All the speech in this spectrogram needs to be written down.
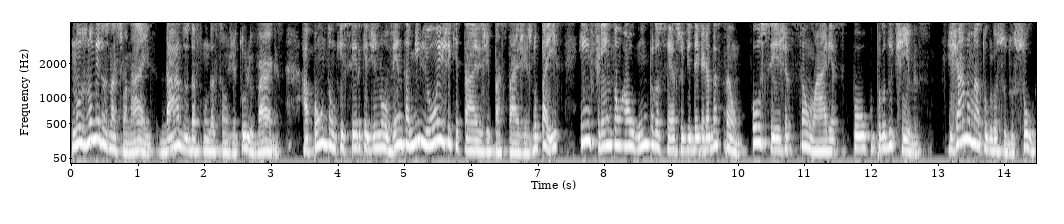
Nos números nacionais, dados da Fundação Getúlio Vargas apontam que cerca de 90 milhões de hectares de pastagens no país enfrentam algum processo de degradação, ou seja, são áreas pouco produtivas. Já no Mato Grosso do Sul,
